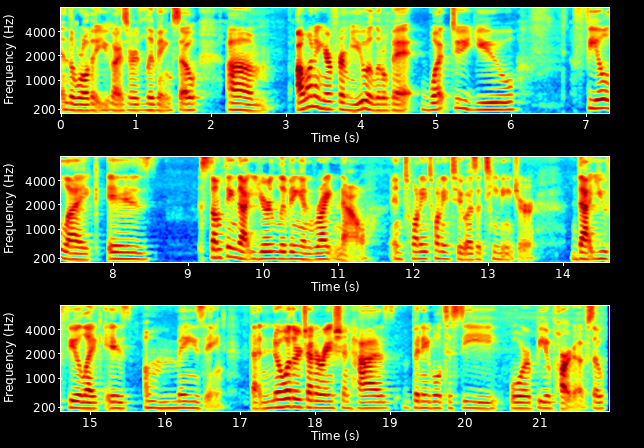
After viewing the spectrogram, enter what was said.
in the world that you guys are living. So um i want to hear from you a little bit. What do you feel like is something that you're living in right now in 2022 as a teenager that you feel like is amazing that no other generation has been able to see or be a part of. So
